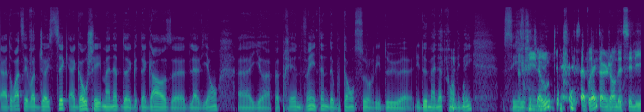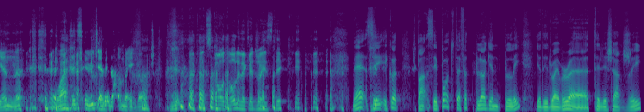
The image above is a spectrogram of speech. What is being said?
À droite, c'est votre joystick. À gauche, c'est manette de, de gaz euh, de l'avion. Euh, il y a à peu près une vingtaine de boutons sur les deux, les deux manettes combinées. C'est. J'avoue que ça pourrait être un genre de CBN, là. Ouais. C'est lui qui avait dans la main gauche. tu contrôles avec le joystick. Mais c'est, écoute, je pense, c'est pas tout à fait plug and play. Il y a des drivers à télécharger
